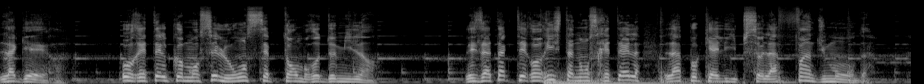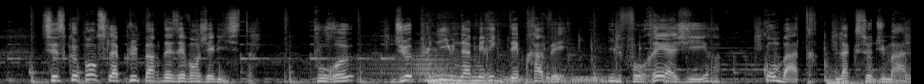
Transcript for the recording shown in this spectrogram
La guerre aurait-elle commencé le 11 septembre 2001 les attaques terroristes annonceraient-elles l'apocalypse, la fin du monde? C'est ce que pensent la plupart des évangélistes. Pour eux, Dieu punit une Amérique dépravée. Il faut réagir, combattre l'axe du mal.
